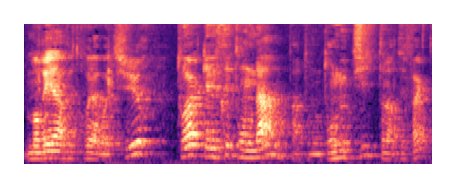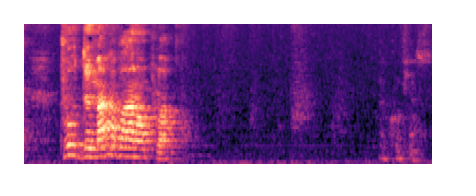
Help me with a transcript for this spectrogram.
Montréal va trouver la voiture. Toi, quel serait ton arme, enfin ton, ton outil, ton artefact, pour demain avoir un emploi? La confiance.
